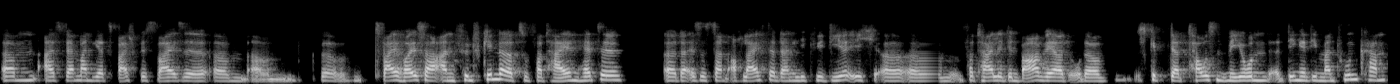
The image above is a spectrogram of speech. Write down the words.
ähm, als wenn man jetzt beispielsweise ähm, ähm, äh, zwei Häuser an fünf Kinder zu verteilen hätte. Äh, da ist es dann auch leichter, dann liquidiere ich, äh, äh verteile den Barwert oder es gibt ja tausend Millionen Dinge, die man tun kann.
